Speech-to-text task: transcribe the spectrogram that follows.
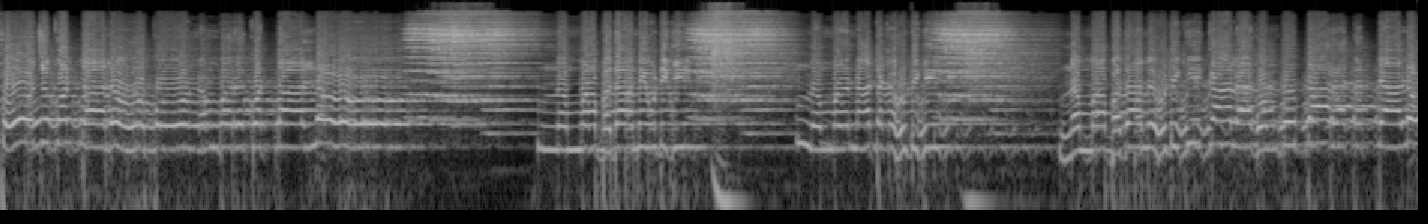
ಪೋಜ್ ಕೊಟ್ಟಾಳೋ ಫೋನ್ ನಂಬರ್ ಕೊಟ್ಟಾಳೋ. ನಮ್ಮ ಬದಾಮಿ ಹುಡುಗಿ. ನಮ್ಮ ನಾಟಕ ಹುಡುಗಿ ನಮ್ಮ ಬದಾಮಿ ಹುಡುಗಿ ಕಾಲಗೊಂಡು ತಾರ ಕಟ್ಟಾಳೋ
